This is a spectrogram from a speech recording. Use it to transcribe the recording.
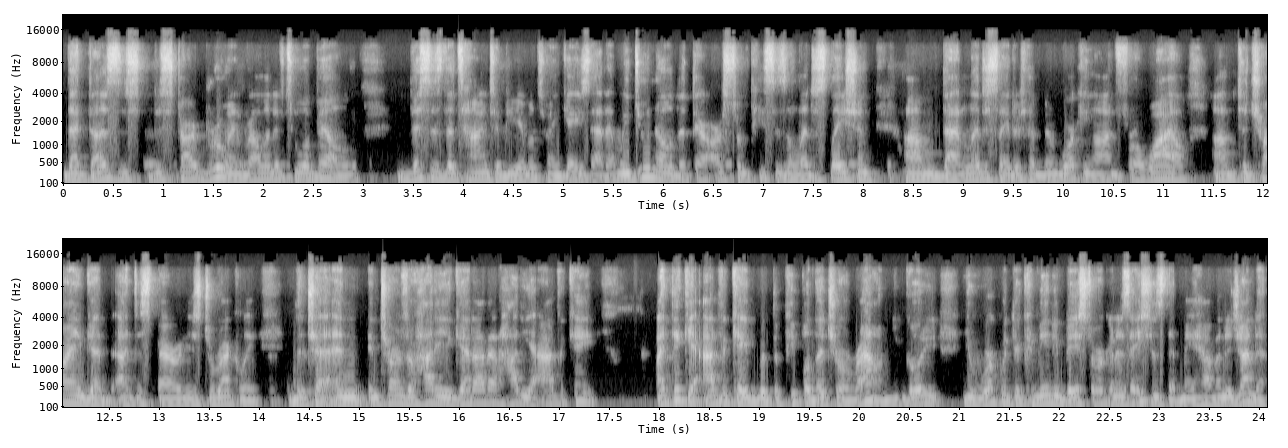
that does start brewing relative to a bill, this is the time to be able to engage that. And we do know that there are some pieces of legislation um, that legislators have been working on for a while um, to try and get at disparities directly. The ch- and in terms of how do you get at it, how do you advocate? I think you advocate with the people that you're around. You go to, you work with your community-based organizations that may have an agenda.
